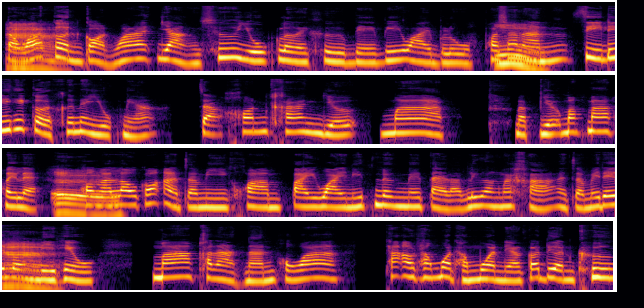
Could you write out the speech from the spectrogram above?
แต่ว่าอ่าเกรินก่อนว่าอย่างชื่อยุคเลยคือ Baby Y Blue เพราะฉะนั้นซีรีส์ที่เกิดขึ้นในยุคเนี้ยจะค่อนข้างเยอะมากแบบเยอะมากๆเลยแหละเออเพราะงั้นเราก็อาจจะมีความไปไวนิดนึงในแต่ละเรื่องนะคะ อาจจะไม่ได้ลงอ่าดีเทลมากขนาดนั้น เพราะว่าถ้าเอาทั้งหมดทั้งมวลเนี้ยก็เดือนครึ่ง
